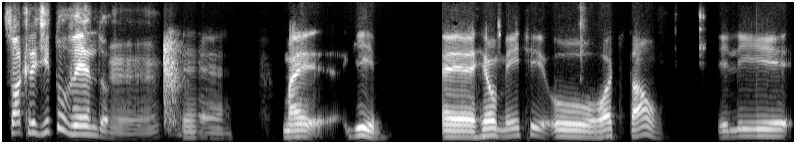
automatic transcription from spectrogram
Só acredito vendo. é, é. Mas, Gui, é, realmente o Hot Town, ele,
